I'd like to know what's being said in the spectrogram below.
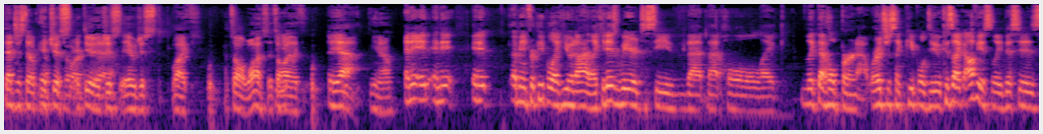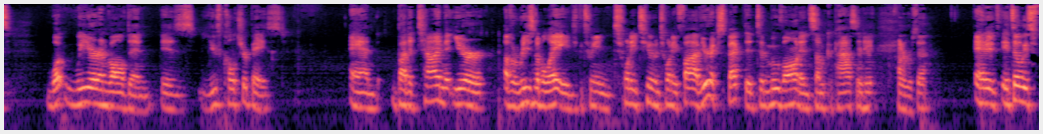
that just opened it just the door. it, dude Yeah. it just it was just like that's all it was. That's all I like yeah. you know. and it and it and it i mean for people like you and i like it is weird to see that that whole like like that whole burnout where it's just like people do because like obviously this is what we are involved in is youth culture based and by the time that you're of a reasonable age between 22 and 25 you're expected to move on in some capacity mm-hmm. Hundred percent. and it, it's always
